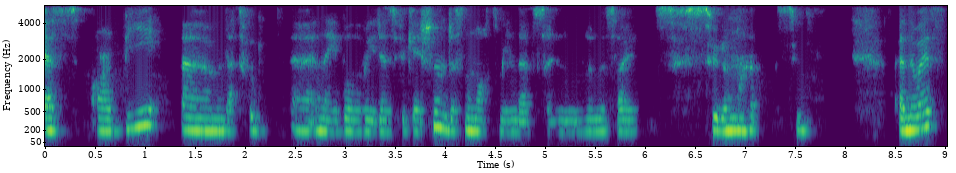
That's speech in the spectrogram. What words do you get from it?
SRB um, that would enable re-identification does not mean that pseudonymised Anyways,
